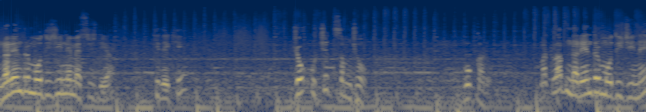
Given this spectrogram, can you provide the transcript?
नरेंद्र मोदी जी ने मैसेज दिया कि देखिए जो उचित समझो वो करो मतलब नरेंद्र मोदी जी ने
